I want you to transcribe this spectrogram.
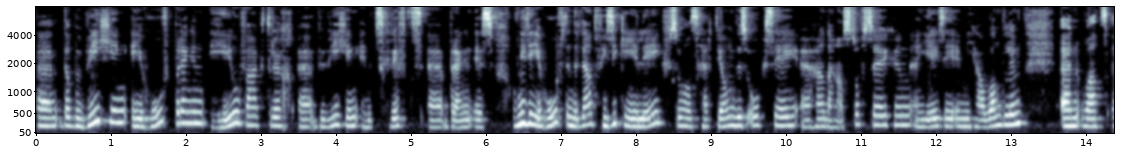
uh, dat beweging in je hoofd brengen heel vaak terug uh, beweging in het schrift uh, brengen is. Of niet in je hoofd, inderdaad fysiek in je lijf, zoals Gert-Jan dus ook zei, ga dan gaan stofzuigen en jij zei Emmy ga wandelen. En wat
